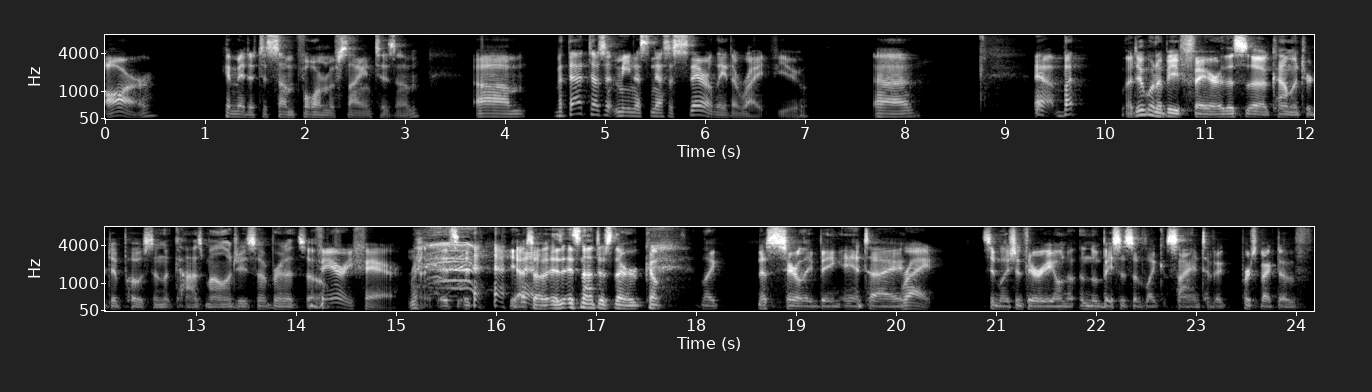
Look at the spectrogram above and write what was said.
are committed to some form of scientism, um, but that doesn't mean it's necessarily the right view. Uh, yeah, but I do want to be fair. This uh, commenter did post in the cosmology subreddit, so very fair. it's it, yeah. So it, it's not just they're com- like necessarily being anti right. Simulation theory on the, on the basis of like scientific perspective.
